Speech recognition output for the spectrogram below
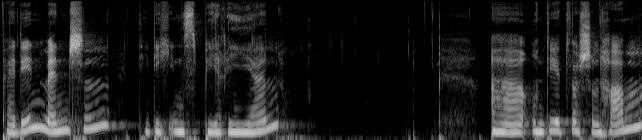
bei den Menschen, die dich inspirieren äh, und die etwas schon haben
